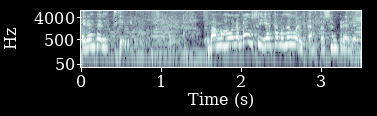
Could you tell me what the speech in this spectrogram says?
eres del Chile. Vamos a una pausa y ya estamos de vuelta. Esto es Emprendete.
